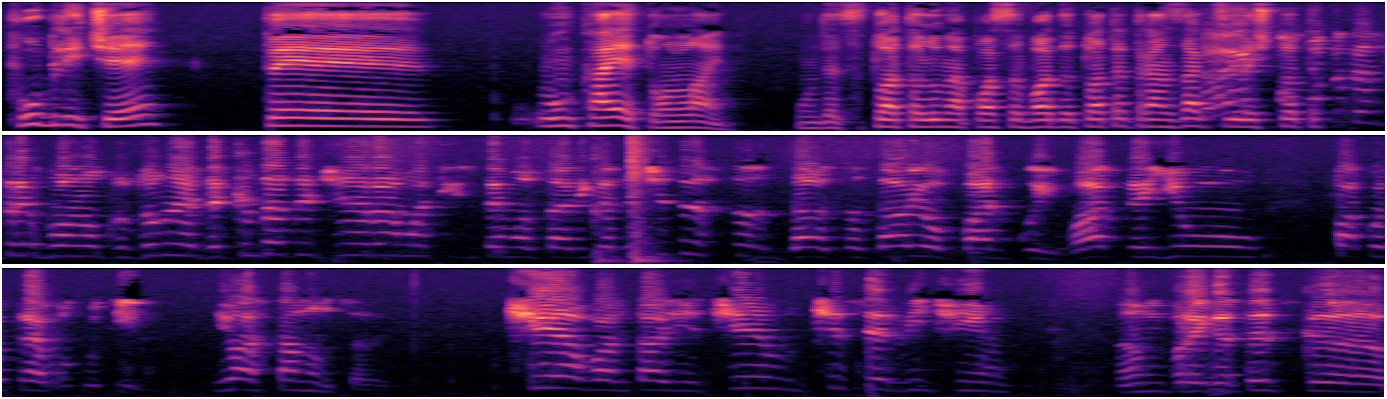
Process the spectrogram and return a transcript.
publice pe un caiet online, unde toată lumea poate să vadă toate tranzacțiile da, și toate... Pot să întreb un lucru, domnule, de când a că eu fac o treabă cu tine? Eu asta nu înțeleg. Ce avantaje, ce, ce servicii îmi, îmi pregătesc uh,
